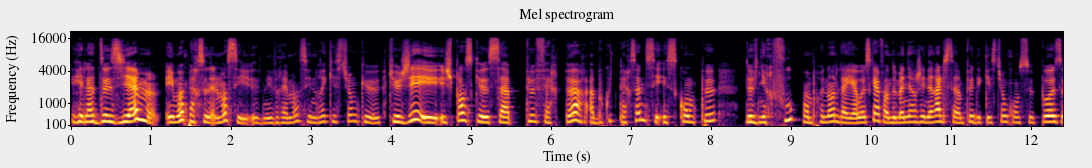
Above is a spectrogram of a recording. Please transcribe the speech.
Et la deuxième, et moi personnellement, c'est mais vraiment, c'est une vraie question que, que j'ai et, et je pense que ça peut faire peur à beaucoup de personnes, c'est est-ce qu'on peut devenir fou en prenant de l'ayahuasca Enfin, de manière générale, c'est un peu des questions qu'on se pose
